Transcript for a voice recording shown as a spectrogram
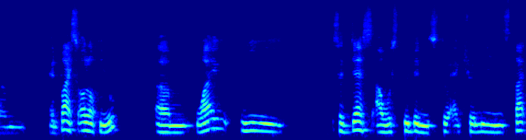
um, advise all of you um, why we suggest our students to actually start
